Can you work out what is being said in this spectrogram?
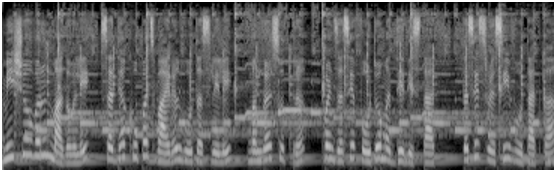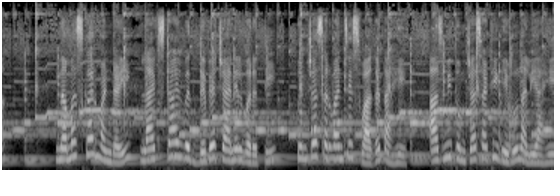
मिशोवरून मागवले सध्या खूपच व्हायरल होत असलेले मंगळसूत्र पण जसे फोटोमध्ये दिसतात तसेच रिसीव्ह होतात का? नमस्कार मंडळी लाईफस्टाईल विथ दिव्य चॅनेल वरती तुमच्या सर्वांचे स्वागत आहे. आज मी तुमच्यासाठी घेऊन आली आहे.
